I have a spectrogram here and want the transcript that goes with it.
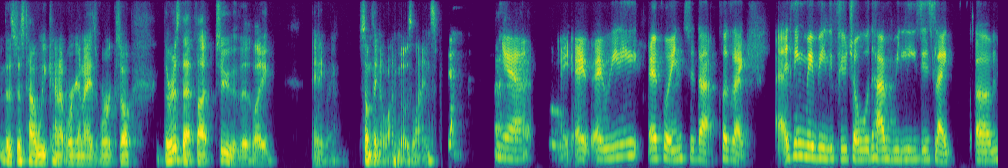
That's just how we kind of organize work. So there is that thought too that like anyway, something along those lines. Yeah, I, I, I really echo into that because like I think maybe in the future we'll have releases like um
